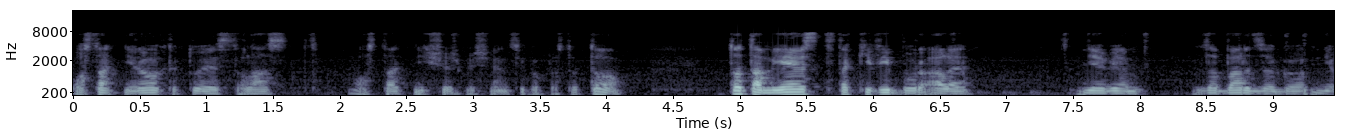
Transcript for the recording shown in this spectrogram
ostatni rok, tak tu jest last ostatnich 6 miesięcy po prostu to. To tam jest taki wybór, ale nie wiem, za bardzo go nie,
